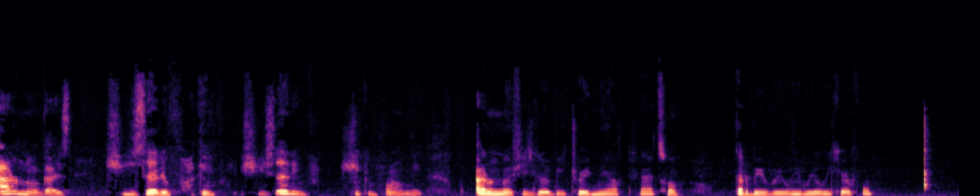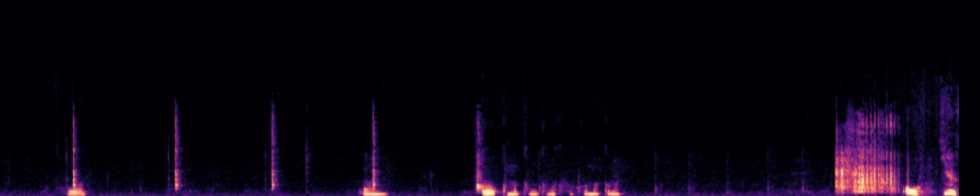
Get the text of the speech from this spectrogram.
I don't know, guys. She said if I can, she said if she can find me. I don't know. If she's gonna betray me after that, so gotta be really, really careful. Four, one, go! Come on, come on, come on, come on, come on, come on. Oh yes,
